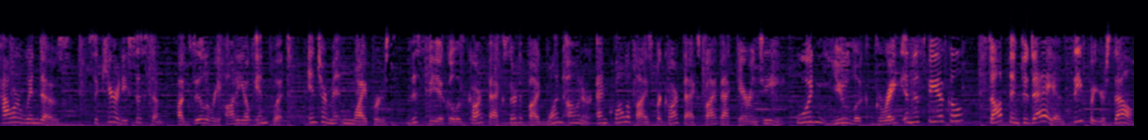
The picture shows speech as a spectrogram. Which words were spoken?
power windows, security system, auxiliary audio input, intermittent wipers. This vehicle is Carfax certified one owner and qualifies for Carfax buyback guarantee. Wouldn't you look great in this vehicle? Stop in today and see for yourself.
